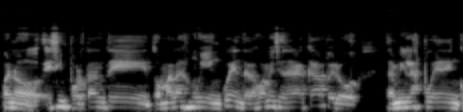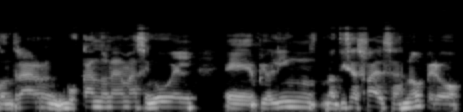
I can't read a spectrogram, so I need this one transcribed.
bueno, es importante tomarlas muy en cuenta. Las voy a mencionar acá, pero también las pueden encontrar buscando nada más en Google eh, Piolín Noticias Falsas, ¿no? Pero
